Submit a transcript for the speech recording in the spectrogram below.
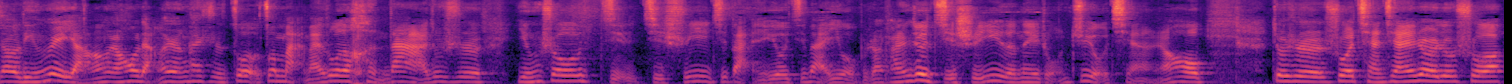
叫林瑞阳，然后两个人开始做做买卖，做的很大，就是营收几几十亿、几百亿，有几百亿我不知道，反正就几十亿的那种，巨有钱。然后就是说前前一阵儿就说，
